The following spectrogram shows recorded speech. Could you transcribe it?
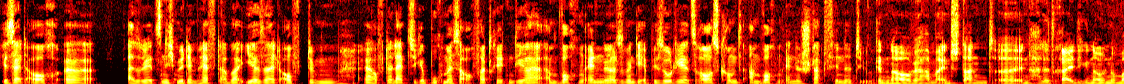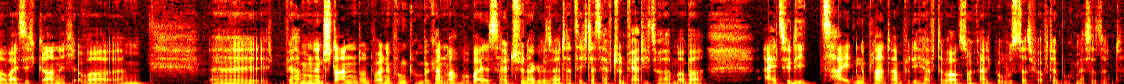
Ihr seid auch, äh, also jetzt nicht mit dem Heft, aber ihr seid auf dem äh, auf der Leipziger Buchmesse auch vertreten, die ja am Wochenende, also wenn die Episode jetzt rauskommt, am Wochenende stattfindet. Genau, wir haben einen Stand äh, in Halle 3, die genaue Nummer weiß ich gar nicht, aber ähm, äh, wir haben einen Stand und wollen den Funkturm bekannt machen, wobei es halt schöner gewesen wäre, tatsächlich das Heft schon fertig zu haben, aber als wir die Zeiten geplant haben für die Hefte, war uns noch gar nicht bewusst, dass wir auf der Buchmesse sind.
